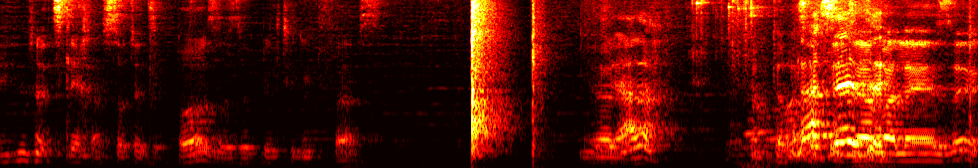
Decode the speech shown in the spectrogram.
אם נצליח לעשות את זה פה, זה, זה בלתי נתפס. יאללה. אתה בוא רוצה נעשה את זה. אבל אה, זה.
